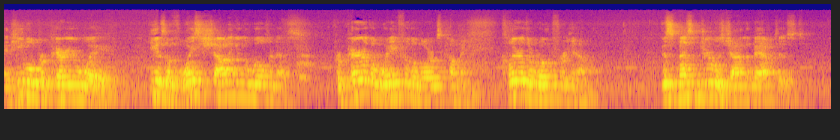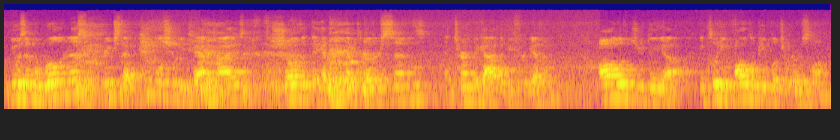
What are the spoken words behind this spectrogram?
and he will prepare your way. He is a voice shouting in the wilderness. Prepare the way for the Lord's coming. Clear the road for him. This messenger was John the Baptist. He was in the wilderness and preached that people should be baptized to show that they had repented of their sins and turned to God to be forgiven. All of Judea, including all the people of Jerusalem,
